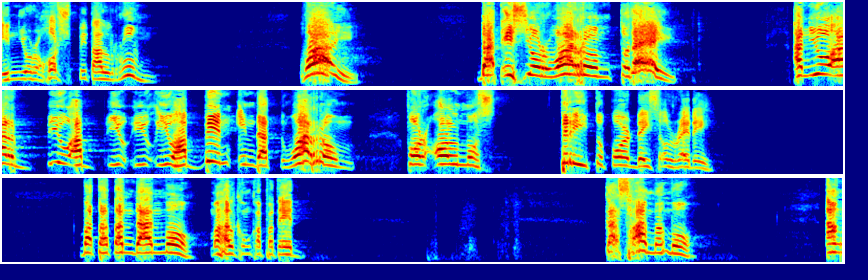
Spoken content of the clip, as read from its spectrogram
in your hospital room. Why? That is your war room today. And you are you have you, you, you have been in that war room for almost three to four days already. Batatandaan mo, mahal kong kapatid, kasama mo ang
